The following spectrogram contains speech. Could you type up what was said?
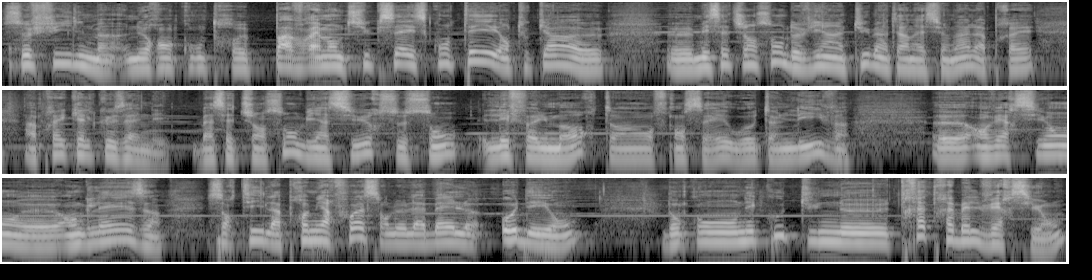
Ce film ne rencontre pas vraiment de succès escompté, en tout cas, euh, euh, mais cette chanson devient un tube international après, après quelques années. Ben, cette chanson, bien sûr, ce sont Les Feuilles Mortes en français ou Autumn Leave. Euh, en version anglaise, sortie la première fois sur le label Odéon. Donc on écoute une très très belle version,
